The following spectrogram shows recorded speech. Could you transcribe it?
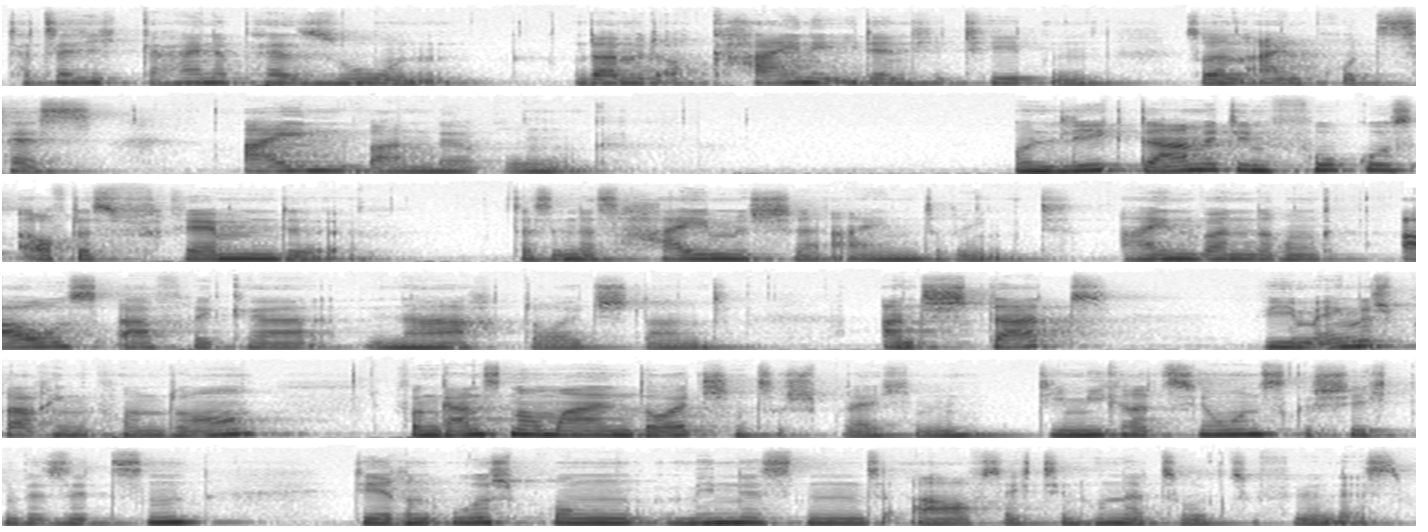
tatsächlich keine Person und damit auch keine Identitäten, sondern ein Prozess, Einwanderung. Und legt damit den Fokus auf das Fremde, das in das Heimische eindringt. Einwanderung aus Afrika nach Deutschland, anstatt, wie im englischsprachigen Pendant, von ganz normalen Deutschen zu sprechen, die Migrationsgeschichten besitzen, deren Ursprung mindestens auf 1600 zurückzuführen ist.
